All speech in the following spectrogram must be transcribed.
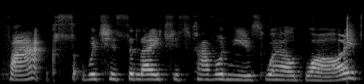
facts which is the latest travel news worldwide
